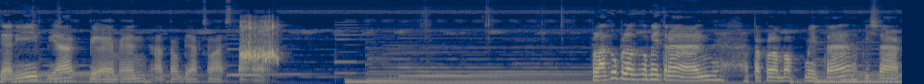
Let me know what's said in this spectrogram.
dari pihak BUMN atau pihak swasta. Pelaku-pelaku kemitraan atau kelompok mitra bisa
